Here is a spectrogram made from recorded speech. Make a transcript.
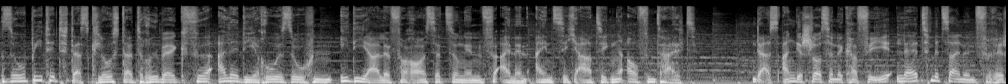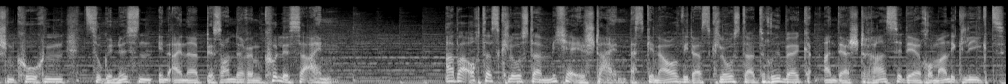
So bietet das Kloster Drübeck für alle, die Ruhe suchen, ideale Voraussetzungen für einen einzigartigen Aufenthalt. Das angeschlossene Café lädt mit seinen frischen Kuchen zu Genüssen in einer besonderen Kulisse ein. Aber auch das Kloster Michaelstein, das genau wie das Kloster Drübeck an der Straße der Romanik liegt,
